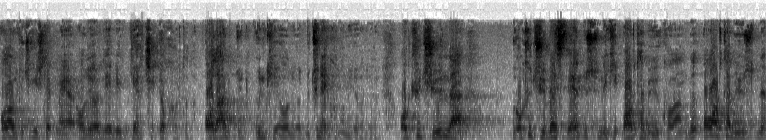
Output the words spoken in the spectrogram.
olan küçük işletmeler oluyor diye bir gerçek yok ortada. Olan ülkeye oluyor, bütün ekonomiye oluyor. O küçüğün de o küçüğü besleyen üstündeki orta büyük olandı. O orta büyüğü üstünde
